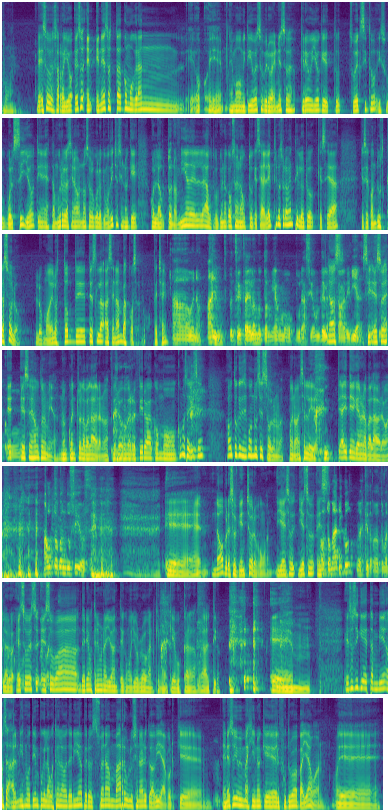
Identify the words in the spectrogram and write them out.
Eso desarrolló, eso, en, eso está como gran, eh, eh, hemos omitido eso, pero en eso creo yo que su éxito y su bolsillo tiene, está muy relacionado no solo con lo que hemos dicho, sino que con la autonomía del auto, porque una cosa es un auto que sea eléctrico solamente y el otro que sea, que se conduzca solo los modelos top de Tesla hacen ambas cosas, ¿cachai? Ah, bueno. Ah, pensé que estaba hablando de autonomía como duración de la batería. Sí, eso, es, eso es autonomía. No encuentro la palabra nomás, pero me refiero a como, ¿cómo se dice? Auto que se conduce solo nomás. Bueno, esa es la idea. Ahí tiene que haber una palabra. Autoconducidos. Eh, no, pero eso es bien choro, y eso, y eso es automático, no es que automático. Claro, eso, eso, eso va. Deberíamos tener un ayudante como Joe Rogan que no que buscar a la juega al tiro. eh, eso sí que es también, o sea, al mismo tiempo que la cuestión de la batería, pero suena más revolucionario todavía, porque en eso yo me imagino que el futuro va para allá, Juan. Eh,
